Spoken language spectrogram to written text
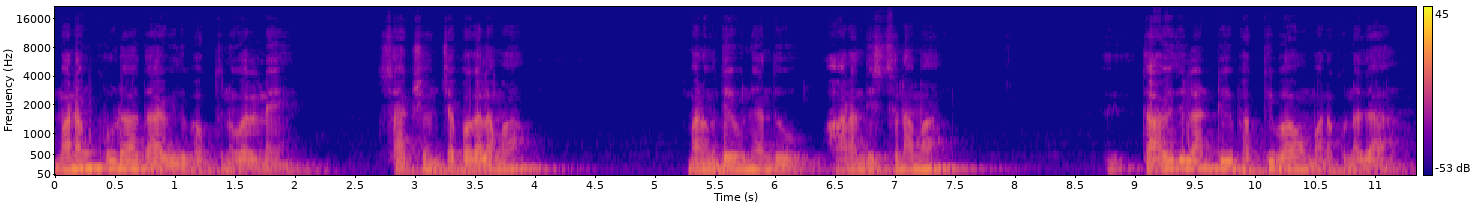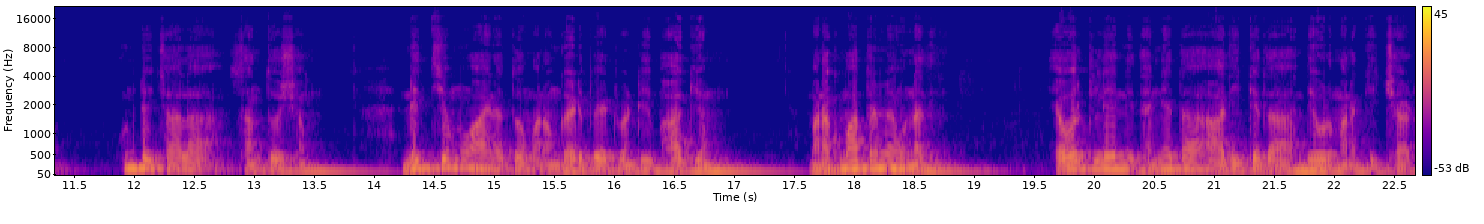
మనం కూడా దావిదు భక్తుని వలనే సాక్ష్యం చెప్పగలమా? మనం దేవుని అందు ఆనందిస్తున్నామా? దావిదు లాంటి భక్తిభావం మనకున్నదా? ఉంటే చాలా సంతోషం. నిత్యము ఆయనతో మనం గడిపేటువంటి భాగ్యం మనకు మాత్రమే ఉన్నది. ఎవరికి లేని ధన్యత ఆధిక్యత దేవుడు మనకిచ్చాడు.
